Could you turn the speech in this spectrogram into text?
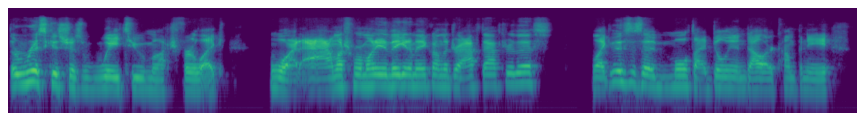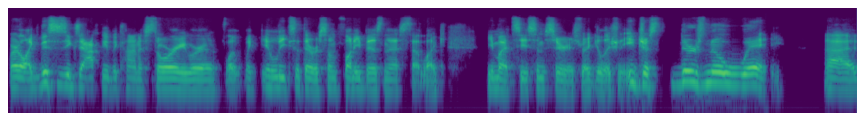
the risk is just way too much for like what? How much more money are they going to make on the draft after this? Like this is a multi-billion dollar company where like this is exactly the kind of story where like, like it leaks that there was some funny business that like you might see some serious regulation. It just there's no way. Uh,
